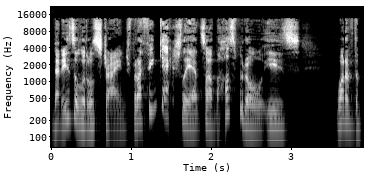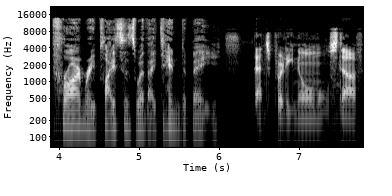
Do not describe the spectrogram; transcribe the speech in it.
that is a little strange. But I think actually outside the hospital is one of the primary places where they tend to be. That's pretty normal stuff.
